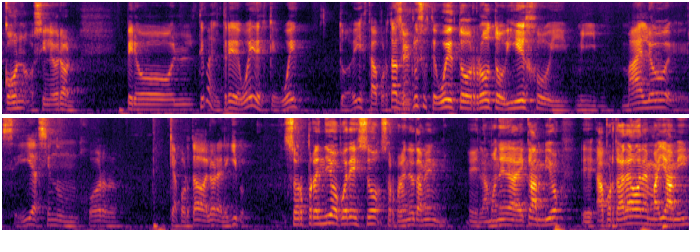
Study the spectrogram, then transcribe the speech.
con o sin LeBron. Pero el tema del trade de Wade es que Wade todavía está aportando. Sí. Incluso este Wade todo roto, viejo y, y malo, eh, seguía siendo un jugador que aportaba valor al equipo. Sorprendió por eso, sorprendió también eh, la moneda de cambio. Eh, aportará ahora en Miami.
